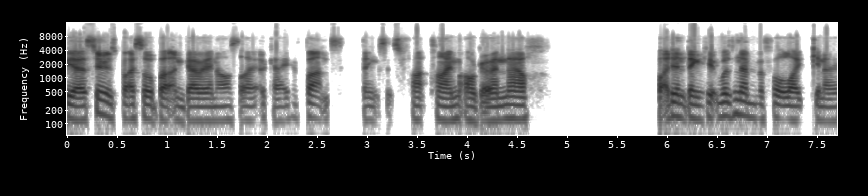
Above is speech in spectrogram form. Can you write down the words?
Yeah, as soon as I saw Button go in, I was like, okay, if Button thinks it's time, I'll go in now. But I didn't think it was never for like you know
